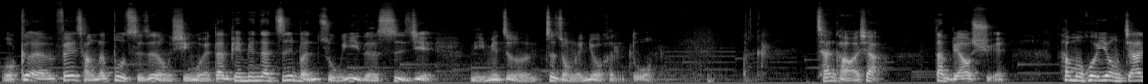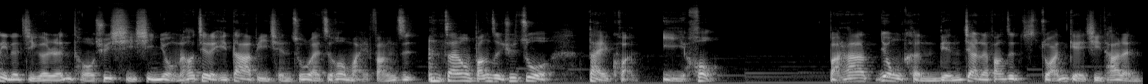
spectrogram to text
我个人非常的不耻这种行为，但偏偏在资本主义的世界里面，这种这种人又很多。参考一下，但不要学。他们会用家里的几个人头去洗信用，然后借了一大笔钱出来之后买房子，再用房子去做贷款，以后把它用很廉价的方式转给其他人。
